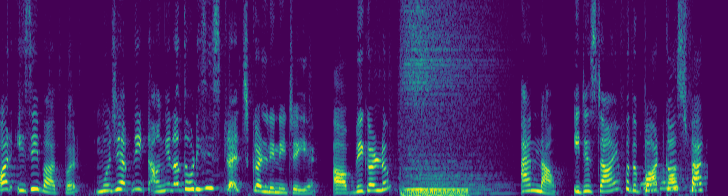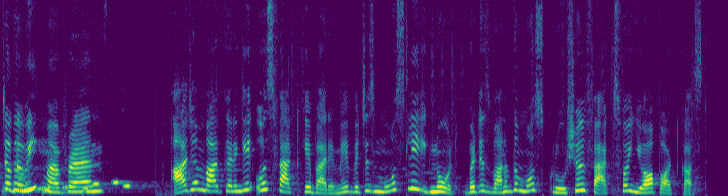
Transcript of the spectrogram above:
और इसी बात पर मुझे अपनी टांगे ना थोड़ी सी स्ट्रेच कर लेनी चाहिए. आप भी कर लो. And now it is time for the podcast fact of the week my friends आज हम बात करेंगे उस फैक्ट के बारे में which is mostly ignored but is one of the most crucial facts for your podcast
